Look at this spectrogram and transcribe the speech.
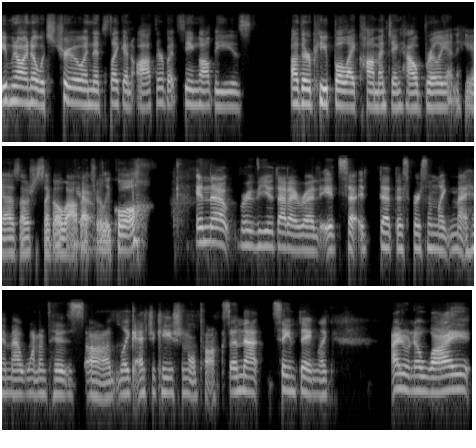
even though I know it's true and it's like an author, but seeing all these other people like commenting how brilliant he is, I was just like, oh wow, that's really cool. in that review that I read, it said that this person like met him at one of his um like educational talks, and that same thing. Like, I don't know why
